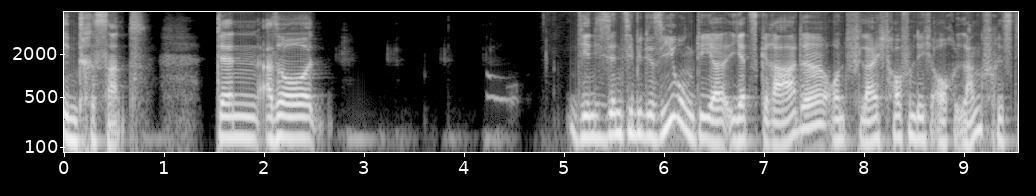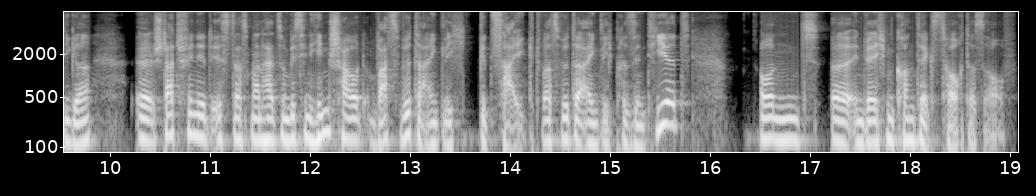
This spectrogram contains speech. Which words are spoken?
interessant. Denn, also, die, die Sensibilisierung, die ja jetzt gerade und vielleicht hoffentlich auch langfristiger äh, stattfindet, ist, dass man halt so ein bisschen hinschaut, was wird da eigentlich gezeigt, was wird da eigentlich präsentiert und äh, in welchem Kontext taucht das auf.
